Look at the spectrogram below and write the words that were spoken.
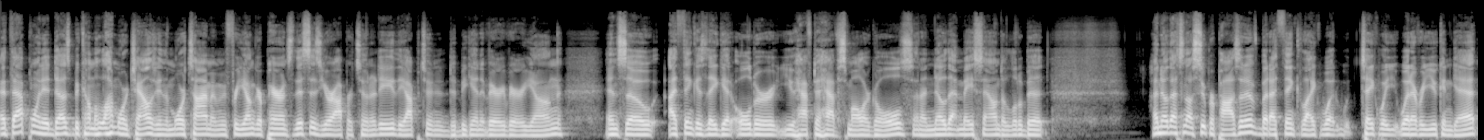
At that point, it does become a lot more challenging. The more time, I mean, for younger parents, this is your opportunity, the opportunity to begin it very, very young. And so, I think as they get older, you have to have smaller goals. And I know that may sound a little bit. I know that's not super positive, but I think like what take what, whatever you can get.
